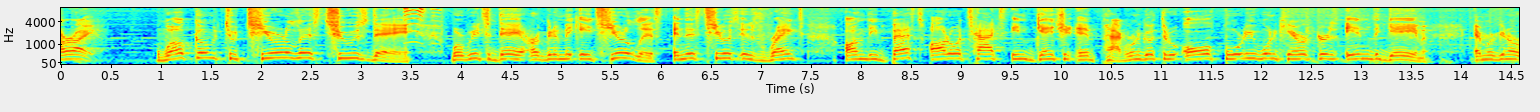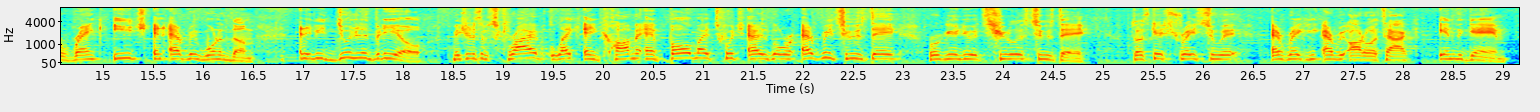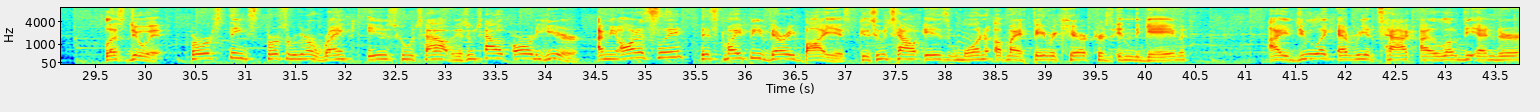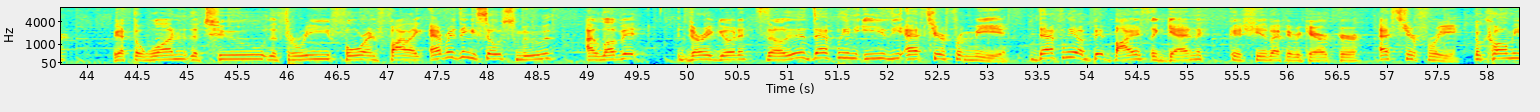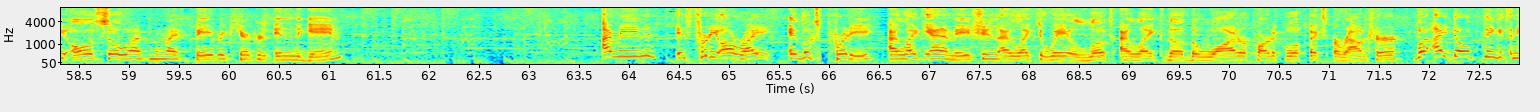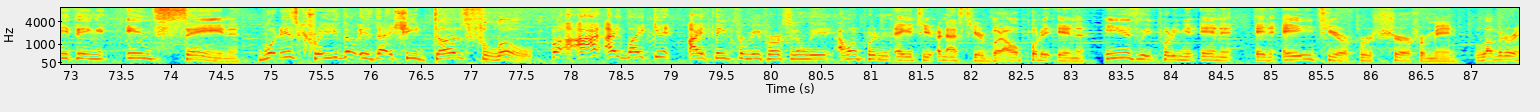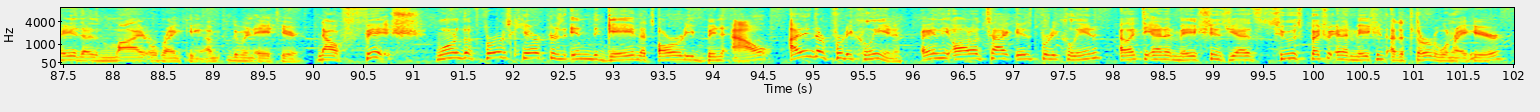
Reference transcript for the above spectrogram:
All right. Welcome to Tier List Tuesday, where we today are going to make a tier list. And this tier list is ranked on the best auto attacks in Genshin Impact. We're going to go through all 41 characters in the game. And we're going to rank each and every one of them. And if you do enjoy this video, make sure to subscribe, like, and comment. And follow my Twitch as well, where every Tuesday, we're going to do a tier list Tuesday. So let's get straight to it and ranking every auto attack in the game. Let's do it. First things first, we're gonna rank is Hu Tao because Hu Tao is already here. I mean, honestly, this might be very biased because Hu Tao is one of my favorite characters in the game. I do like every attack. I love the Ender. We got the one, the two, the three, four, and five. Like everything is so smooth. I love it very good. So this is definitely an easy S tier for me. Definitely a bit biased again because she's my favorite character. S tier free. Kokomi also one of, my favorite characters in the game. I mean, it's pretty all right. It looks pretty. I like the animations. I like the way it looks. I like the, the water particle effects around her. But I don't think it's anything insane. What is crazy, though, is that she does float. But I, I like it. I think for me personally, I want to put it in A tier, an S tier, but I'll put it in easily putting it in an A tier for sure for me. Love it or hate it, that is my ranking. I'm giving an A tier. Now, Fischl, one of the first characters in the game that's already been out. I think they're pretty clean. I think the auto attack is pretty clean. I like the animations. She has two special animations at the third one right here.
